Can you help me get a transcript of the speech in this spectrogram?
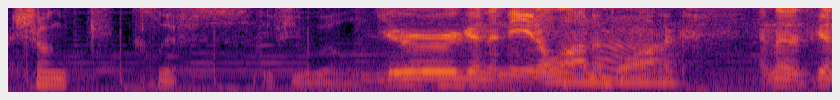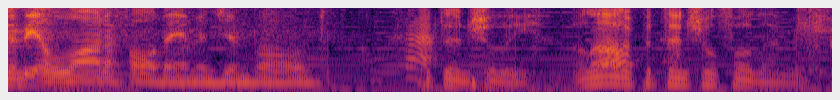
chunk cliffs, if you will, You're gonna need a lot of blocks, and there's gonna be a lot of fall damage involved. Potentially a Well- lot of potential fall damage.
